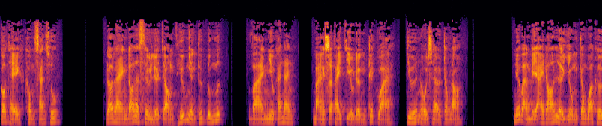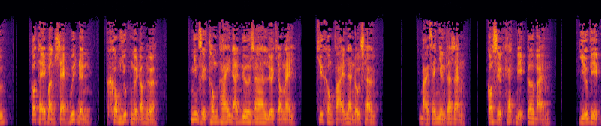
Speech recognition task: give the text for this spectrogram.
có thể không sáng suốt. Rõ ràng đó là sự lựa chọn thiếu nhận thức đúng mức và nhiều khả năng bạn sẽ phải chịu đựng kết quả chứa nỗi sợ trong đó. Nếu bạn bị ai đó lợi dụng trong quá khứ, có thể bạn sẽ quyết định không giúp người đó nữa. Nhưng sự thông thái đã đưa ra lựa chọn này, chứ không phải là nỗi sợ. Bạn sẽ nhận ra rằng có sự khác biệt cơ bản giữa việc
